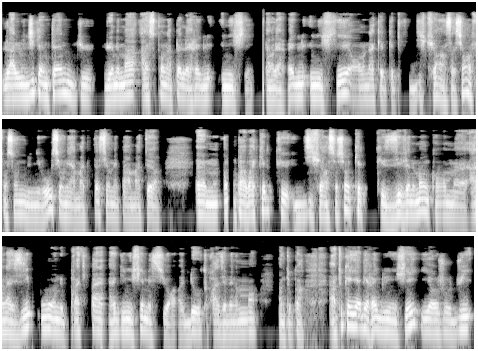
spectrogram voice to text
La logique interne du, du MMA a ce qu'on appelle les règles unifiées. Dans les règles unifiées, on a quelques différenciations en fonction du niveau, si on est amateur, si on n'est pas amateur. Euh, on peut avoir quelques différenciations, quelques événements comme euh, en Asie où on ne pratique pas les règles unifiées, mais sur deux ou trois événements en tout cas. En tout cas, il y a des règles unifiées. Il y a aujourd'hui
